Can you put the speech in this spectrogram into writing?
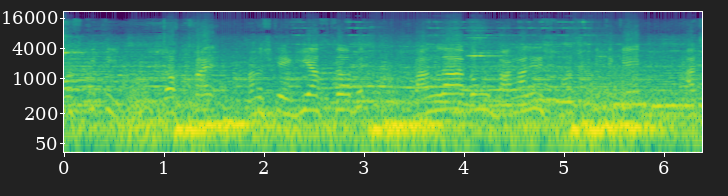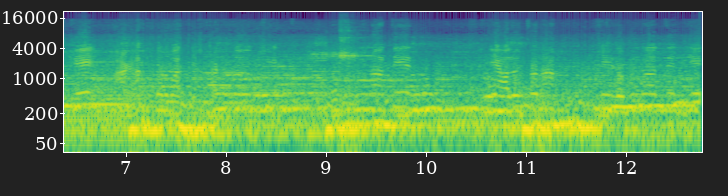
সংস্কৃতি রক্ষায় মানুষকে এগিয়ে আসতে হবে। বাংলা এবং বাঙালির সংস্কৃতিকে আজকে আঘাত করবার চেষ্টা করা হচ্ছে রবীন্দ্রনাথের যে আলোচনা, সেই রবীন্দ্রনাথের যে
